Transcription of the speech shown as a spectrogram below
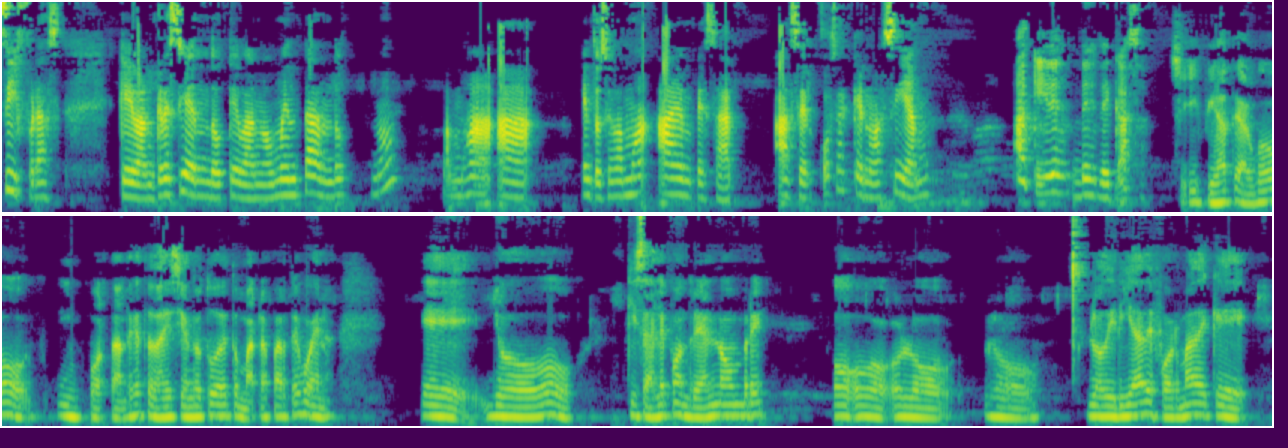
cifras que van creciendo, que van aumentando, ¿no? Vamos a, entonces vamos a empezar a hacer cosas que no hacíamos aquí desde casa. Sí, fíjate algo importante que te estás diciendo tú de tomar la parte buena. Eh, yo quizás le pondría el nombre o, lo, lo, lo, diría de forma de que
